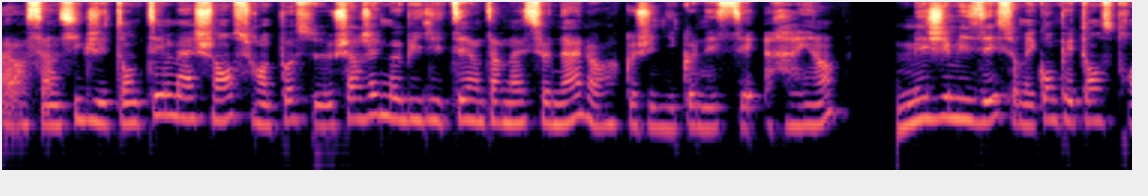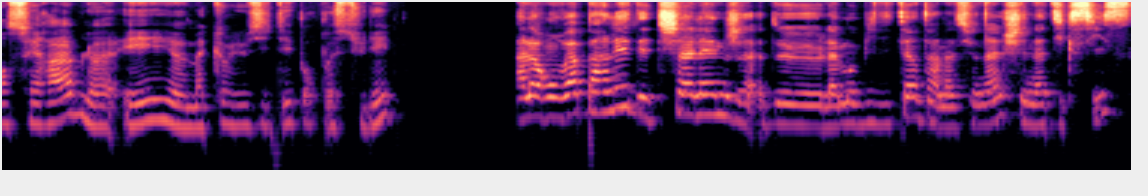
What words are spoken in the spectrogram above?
Alors c'est ainsi que j'ai tenté ma chance sur un poste de chargé de mobilité internationale, alors que je n'y connaissais rien. Mais j'ai misé sur mes compétences transférables et euh, ma curiosité pour postuler. Alors on va parler des challenges de la mobilité internationale chez Natixis.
